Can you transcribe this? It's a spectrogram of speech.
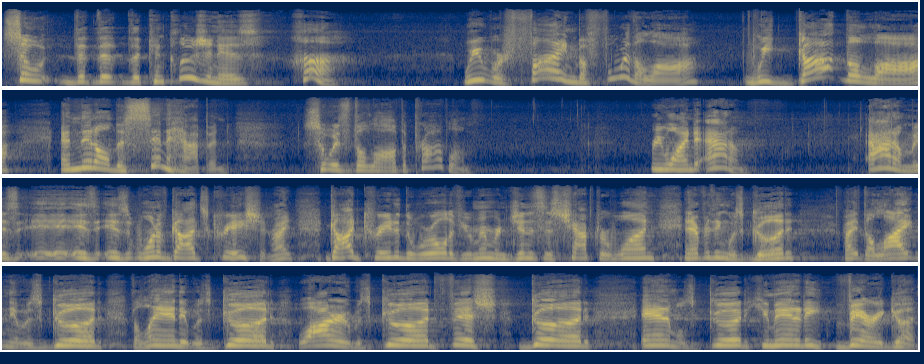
So the, the, the conclusion is huh, we were fine before the law, we got the law, and then all the sin happened. So is the law the problem? Rewind to Adam. Adam is, is, is one of God's creation, right? God created the world, if you remember in Genesis chapter 1, and everything was good, right? The light and it was good, the land, it was good, water, it was good, fish, good, animals, good, humanity, very good.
